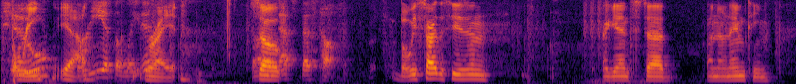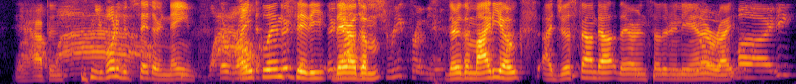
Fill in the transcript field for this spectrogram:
two, Three, yeah. three at the latest. Right. So- that's that's tough. But we start the season against uh, a no name team. It Wow, happens. wow. You won't even say their name. Wow. They're right. Oakland they're- City. They're, they down are the street from you. they're the Mighty Oaks. I just found out they are in Southern Indiana, right Mighty.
